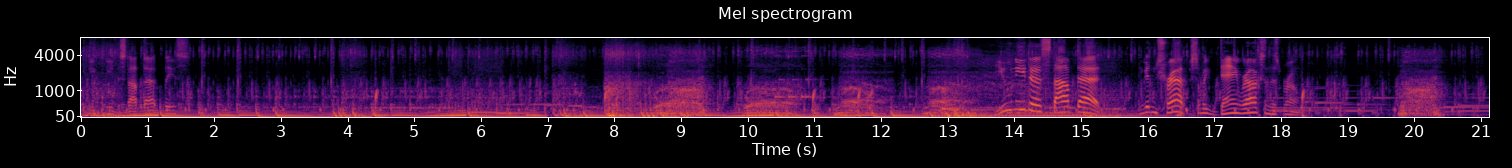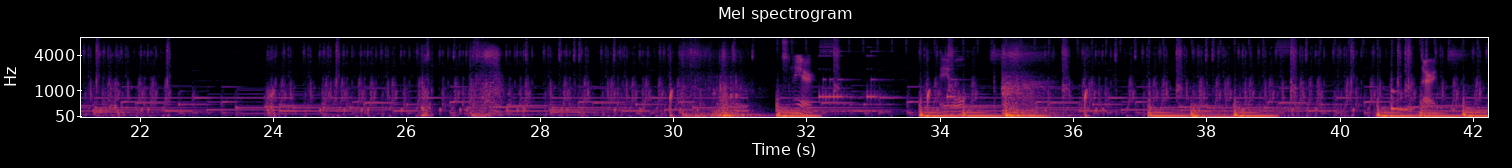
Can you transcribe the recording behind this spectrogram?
You need to stop that, please. You need to stop that. I'm getting trapped. There's so many dang rocks in this room. Alright.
